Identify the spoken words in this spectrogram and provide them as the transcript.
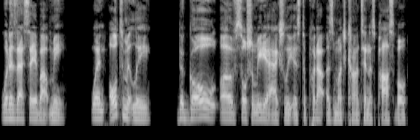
what does that say about me? When ultimately, the goal of social media actually is to put out as much content as possible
